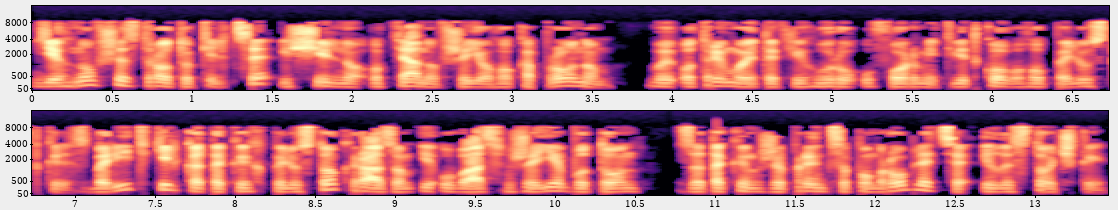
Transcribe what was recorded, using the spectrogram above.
зігнувши з дроту кільце і щільно обтянувши його капроном. Ви отримуєте фігуру у формі квіткового пелюстки. Зберіть кілька таких пелюсток разом, і у вас вже є бутон. За таким же принципом робляться і листочки.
